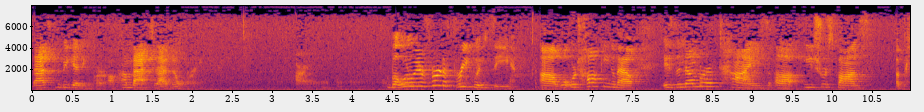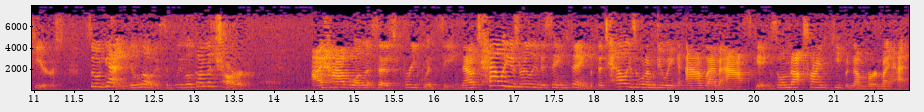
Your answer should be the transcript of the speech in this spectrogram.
That's the beginning part. I'll come back to that, don't worry. All right. But when we refer to frequency, uh, what we're talking about is the number of times uh, each response appears. So again, you'll notice if we look on the chart, I have one that says frequency. Now tally is really the same thing, but the tally is what I'm doing as I'm asking. So I'm not trying to keep a number in my head.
